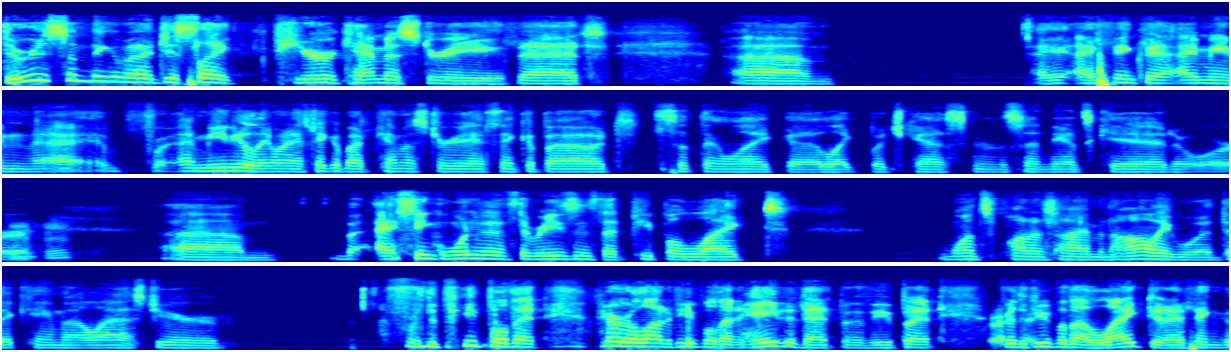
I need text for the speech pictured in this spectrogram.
There is something about just like pure chemistry that um, I, I, think that I mean uh, immediately when I think about chemistry, I think about something like uh, like Butch Cassidy and the Sundance Kid, or mm-hmm. um, but I think one of the reasons that people liked Once Upon a Time in Hollywood that came out last year for the people that there are a lot of people that hated that movie, but right. for the people that liked it, I think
